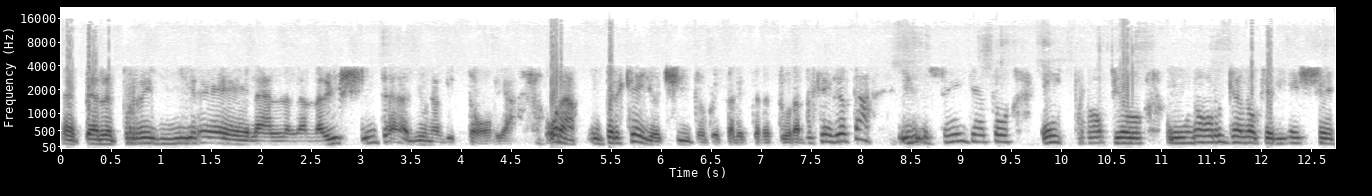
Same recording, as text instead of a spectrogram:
eh, per prevenire la, la, la riuscita di una vittoria. Ora, perché io cito questa letteratura? Perché in realtà il fegato è proprio un organo che riesce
